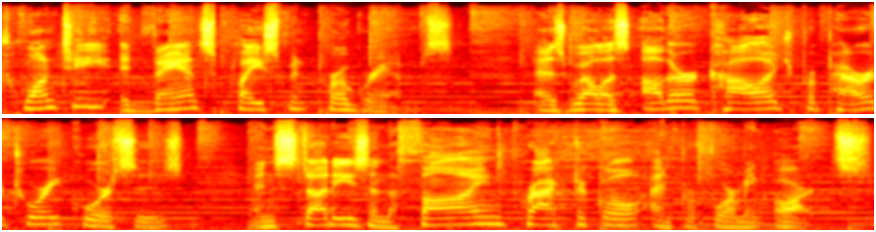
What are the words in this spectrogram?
20 advanced placement programs, as well as other college preparatory courses and studies in the fine, practical, and performing arts.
